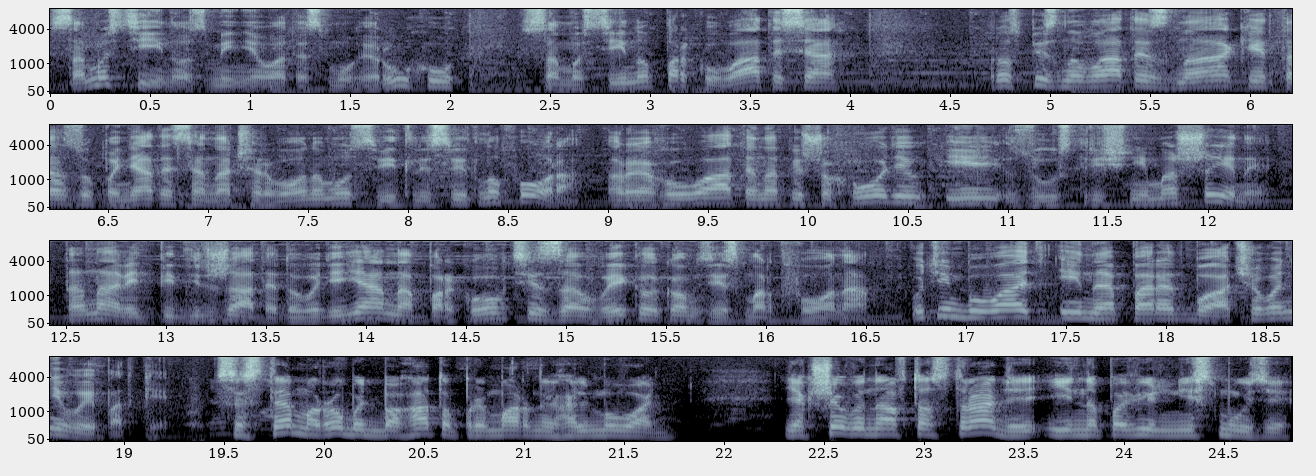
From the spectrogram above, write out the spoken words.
самостійно змінювати смуги руху, самостійно паркуватися, розпізнавати знаки та зупинятися на червоному світлі світлофора, реагувати на пішоходів і зустрічні машини, та навіть під'їжджати до водія на парковці за викликом зі смартфона. Утім, бувають і непередбачувані випадки. Система робить багато примарних гальмувань. Якщо ви на автостраді і на повільній смузі,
